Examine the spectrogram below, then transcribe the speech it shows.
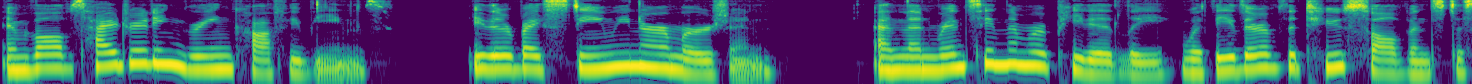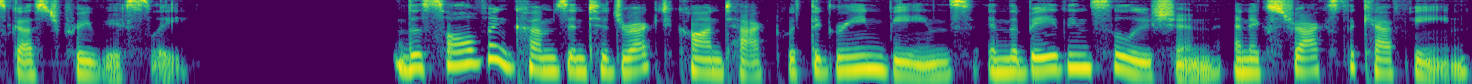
involves hydrating green coffee beans, either by steaming or immersion, and then rinsing them repeatedly with either of the two solvents discussed previously. The solvent comes into direct contact with the green beans in the bathing solution and extracts the caffeine,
